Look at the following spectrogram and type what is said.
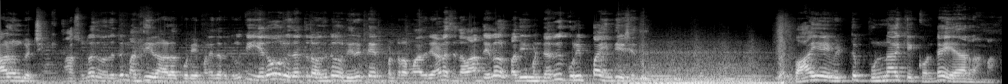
ஆளும் கட்சிக்கு நான் சொல்றது வந்துட்டு மத்தியில் ஆளக்கூடிய மனிதர்களுக்கு ஏதோ ஒரு விதத்துல வந்துட்டு ஒரு இரிட்டேட் பண்ற மாதிரியான சில வார்த்தையில் ஒரு பதிவு பண்ணிட்டாரு. குறிப்பா ஹிந்தி விஷயத்துல. வாயை விட்டு புண்ணாக்கி கொண்டே ஏர் ரஹ்மான்.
